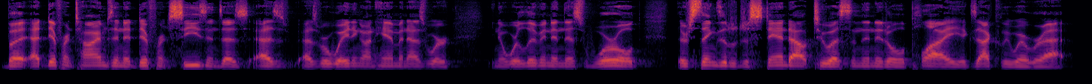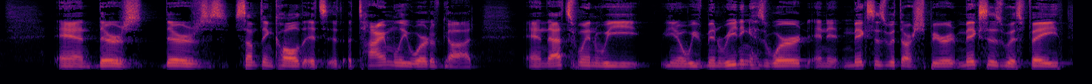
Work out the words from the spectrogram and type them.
But at different times and at different seasons, as as as we're waiting on Him and as we're you know we're living in this world. There's things that'll just stand out to us and then it'll apply exactly where we're at. And there's there's something called it's a timely word of God, and that's when we you know we've been reading His Word and it mixes with our spirit, mixes with faith,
